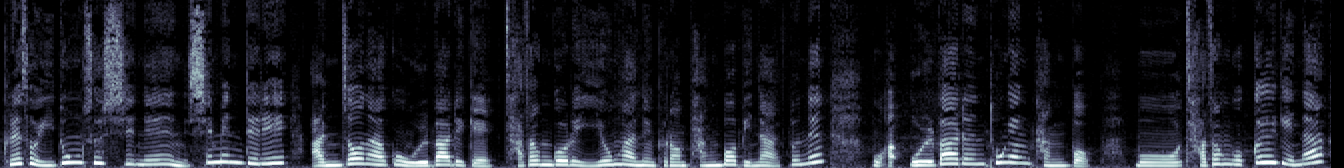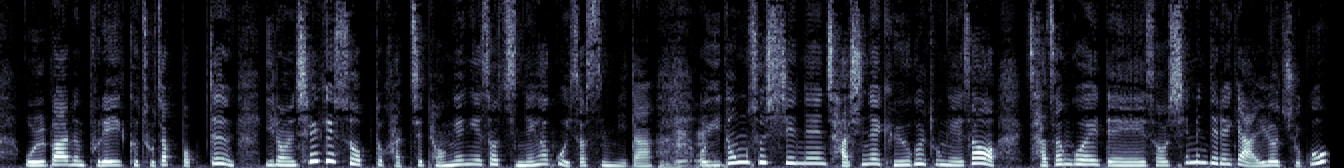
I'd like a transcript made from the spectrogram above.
그래서 이동수 씨는 시민들이 안전하고 올바르게 자전거를 이용하는 그런 방법이나 또는 뭐 아, 올바른 통행 방법, 뭐 자전거 끌기나 올바른 브레이크 조작법 등 이런 실기 수업도 같이 병행해서 진행하고 있었습니다. 네. 어, 이동수 씨는 자신의 교육을 통해서 자전거에 대해서 시민들 에게 알려주고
